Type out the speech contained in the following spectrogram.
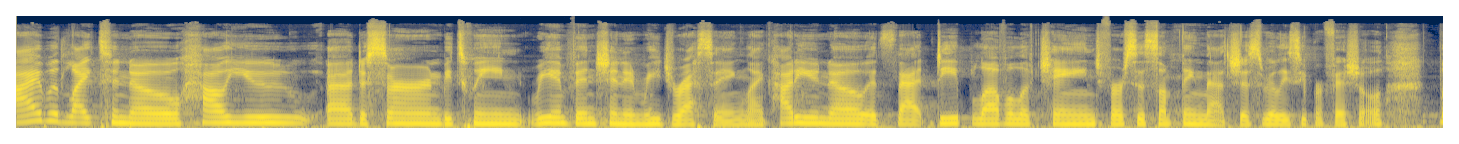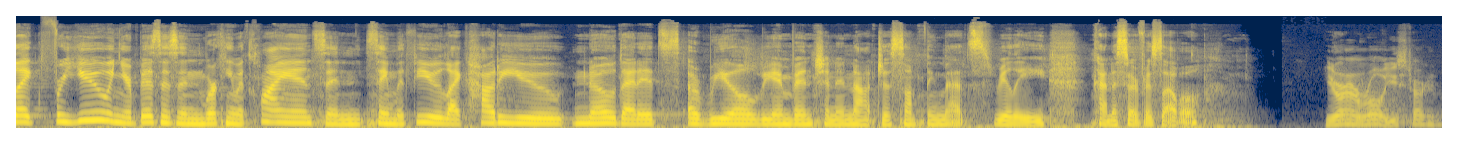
I would like to know how you uh, discern between reinvention and redressing. Like, how do you know it's that deep level of change versus something that's just really superficial? Like, for you and your business and working with clients, and same with you, like, how do you know that it's a real reinvention and not just something that's really kind of surface level? You're on a roll. You started.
